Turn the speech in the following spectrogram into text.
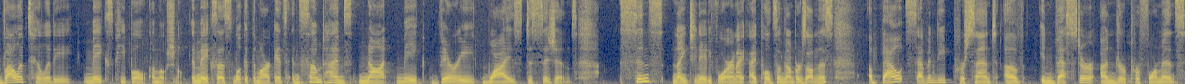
Volatility makes people emotional. It makes us look at the markets and sometimes not make very wise decisions. Since 1984, and I, I pulled some numbers on this, about 70% of investor underperformance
